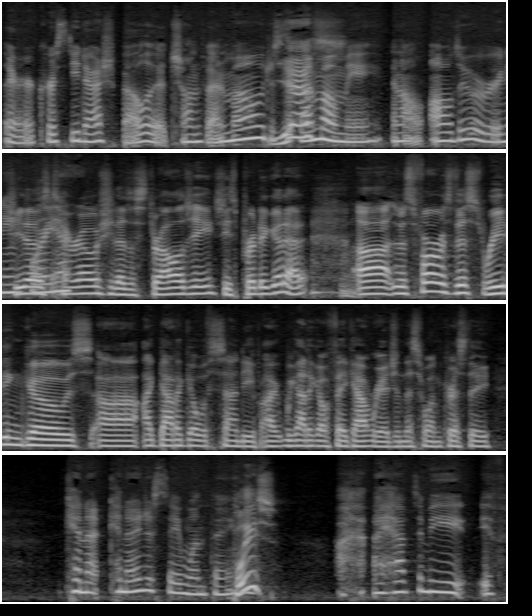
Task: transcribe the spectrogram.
there, Kristy Dash Belich on Venmo. Just Yes. Venmo me, and I'll I'll do a reading She for does you. tarot. She does astrology. She's pretty good at it. Uh, as far as this reading goes, uh, I gotta go with Sandeep. I, we gotta go fake outrage in this one, Kristy. Can I can I just say one thing? Please. I have to be if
